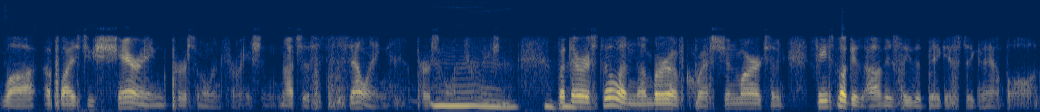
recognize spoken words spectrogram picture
law applies to sharing personal information, not just selling personal mm. information. Mm-hmm. But there are still a number of question marks, and Facebook is obviously the biggest example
